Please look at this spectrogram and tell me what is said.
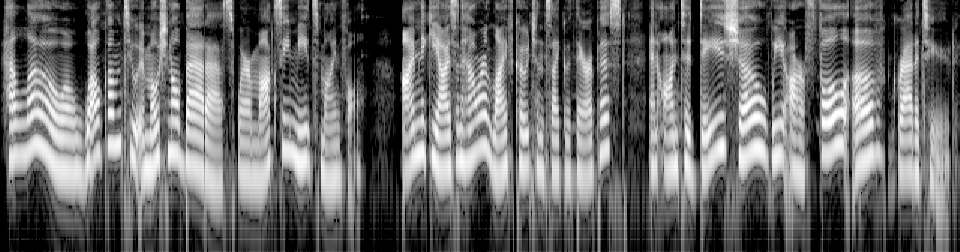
Hello, welcome to Emotional Badass, where Moxie meets Mindful. I'm Nikki Eisenhauer, life coach and psychotherapist, and on today's show, we are full of gratitude.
